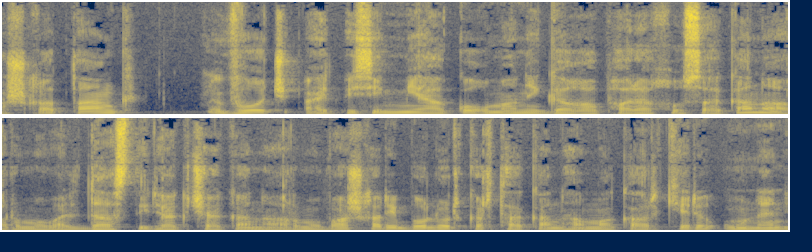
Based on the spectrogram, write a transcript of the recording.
աշխատանք ոչ այդպիսի միակողմանի գաղափարախոսական առումով, այլ դաստիարակչական առումով աշխարի բոլոր կրթական համակարգերը ունեն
